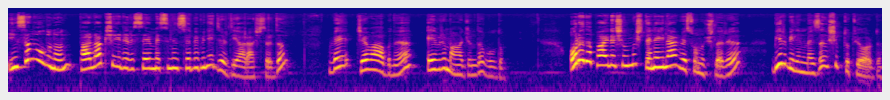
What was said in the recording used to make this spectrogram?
İnsanoğlunun parlak şeyleri sevmesinin sebebi nedir diye araştırdım ve cevabını evrim ağacında buldum. Orada paylaşılmış deneyler ve sonuçları bir bilinmeze ışık tutuyordu.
